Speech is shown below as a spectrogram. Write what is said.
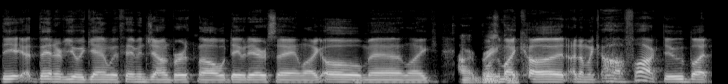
the the interview again with him and Jon Bernthal, with David Ayer saying like, "Oh man, like was my cut," and I'm like, "Oh fuck, dude." But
